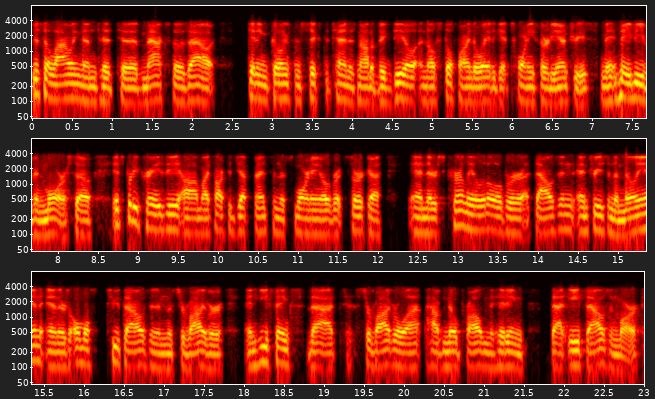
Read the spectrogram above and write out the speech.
just allowing them to to max those out, getting going from six to ten is not a big deal, and they'll still find a way to get 20, 30 entries, maybe even more. So it's pretty crazy. Um, I talked to Jeff Benson this morning over at Circa, and there's currently a little over a thousand entries in the million, and there's almost 2,000 in the Survivor. And he thinks that Survivor will have no problem hitting that 8,000 mark,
